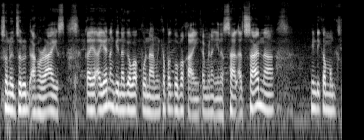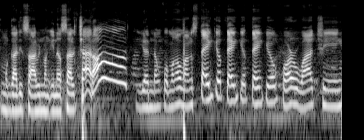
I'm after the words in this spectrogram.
sunod-sunod ang rice. Kaya ayan ang ginagawa po namin kapag kumakain kami ng inasal at sana hindi ka mag- magalit sa amin mang inasal. Charot! Yan lang po mga wangs. Thank you, thank you, thank you for watching.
